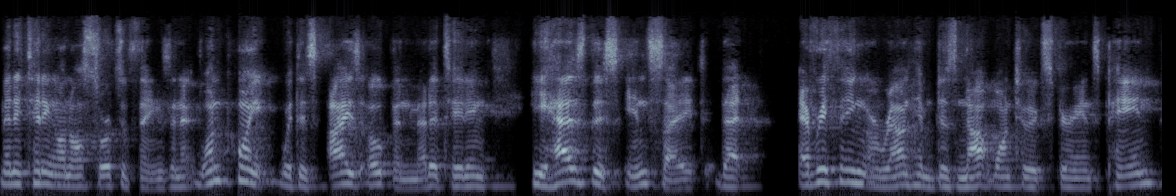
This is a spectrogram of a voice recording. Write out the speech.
meditating on all sorts of things. And at one point, with his eyes open, meditating, he has this insight that everything around him does not want to experience pain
